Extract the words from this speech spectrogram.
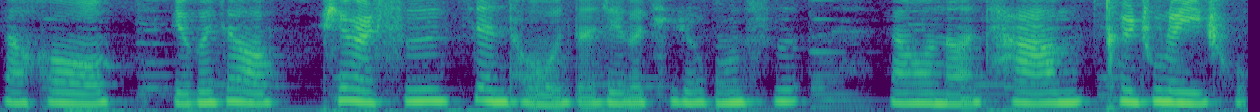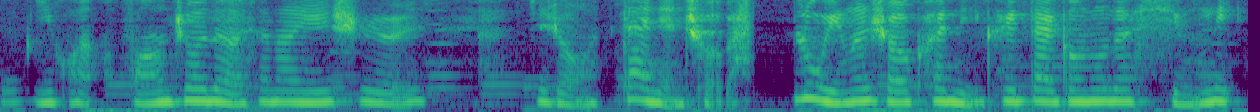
然后有个叫皮尔斯箭头的这个汽车公司，然后呢他推出了一出一款房车的，相当于是这种概念车吧。露营的时候，可你可以带更多的行李。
